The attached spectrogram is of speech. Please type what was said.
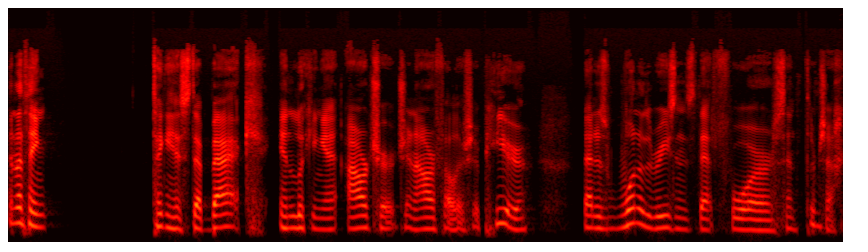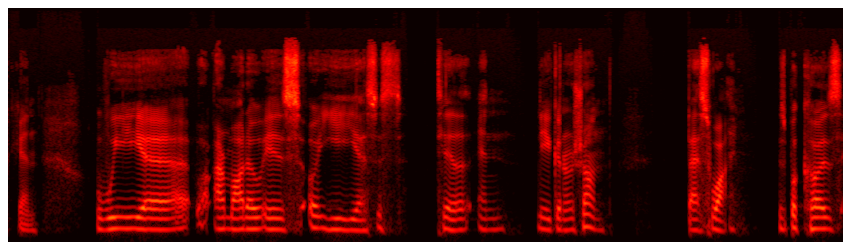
And I think taking a step back and looking at our church and our fellowship here, that is one of the reasons that for Centrumkirken, we uh, our motto is "Å gi Jesus till en ny generation." That's why. It's because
